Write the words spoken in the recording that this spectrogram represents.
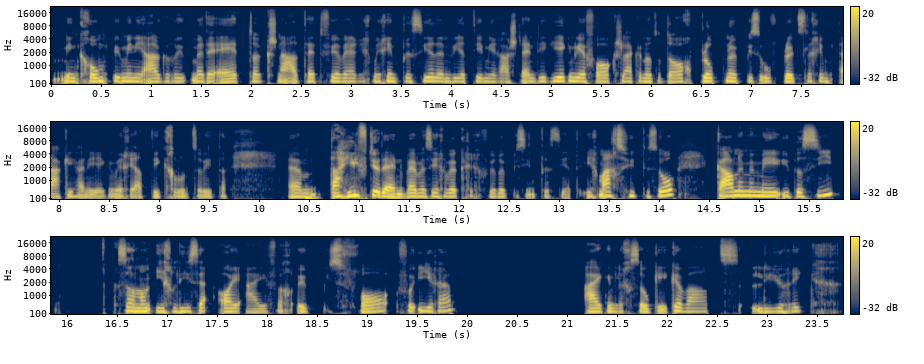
mein Kompi meine Algorithmen den Äther geschnallt hat, für wer ich mich interessiere, dann wird die mir auch ständig irgendwie vorgeschlagen oder da ploppt noch etwas auf. Plötzlich im Tag habe ich irgendwelche Artikel und so weiter. Ähm, das hilft ja dann, wenn man sich wirklich für etwas interessiert. Ich mache es heute so, gar nicht mehr, mehr über sie, sondern ich lese euch einfach etwas vor von ihr. Eigentlich so Gegenwartslyrik.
